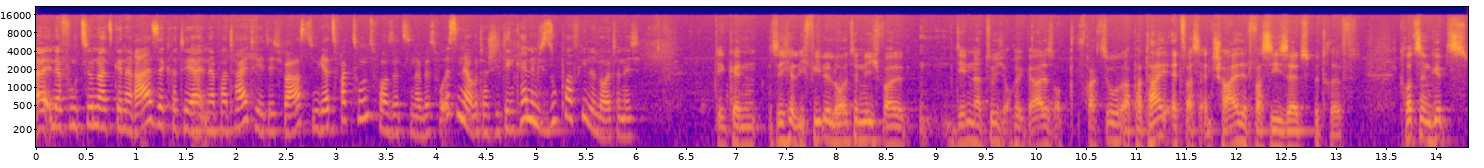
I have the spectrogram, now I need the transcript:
äh, in der Funktion als Generalsekretär in der Partei tätig warst und jetzt Fraktionsvorsitzender bist. Wo ist denn der Unterschied? Den kennen nämlich super viele Leute nicht. Den kennen sicherlich viele Leute nicht, weil denen natürlich auch egal ist, ob Fraktion oder Partei etwas entscheidet, was sie selbst betrifft. Trotzdem gibt es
